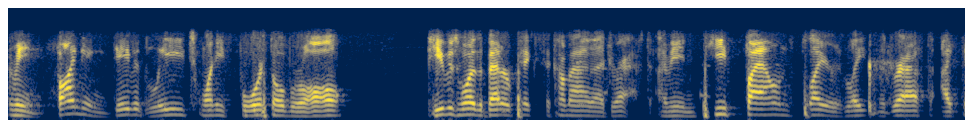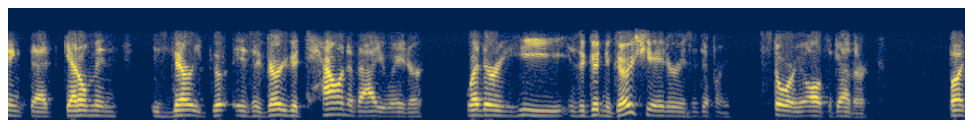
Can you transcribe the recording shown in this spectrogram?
I mean, finding David Lee 24th overall, he was one of the better picks to come out of that draft. I mean, he found players late in the draft. I think that Gettleman is very good is a very good talent evaluator whether he is a good negotiator is a different story altogether. But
